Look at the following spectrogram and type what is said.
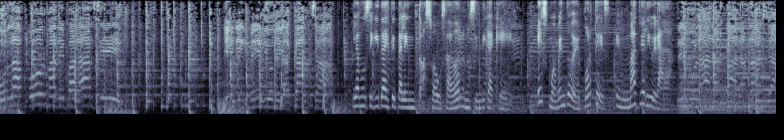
por la forma de pararse en el medio de la cancha. La musiquita de este talentoso abusador nos indica que es momento de deportes en Matria Liberada. De volar hasta la raya.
